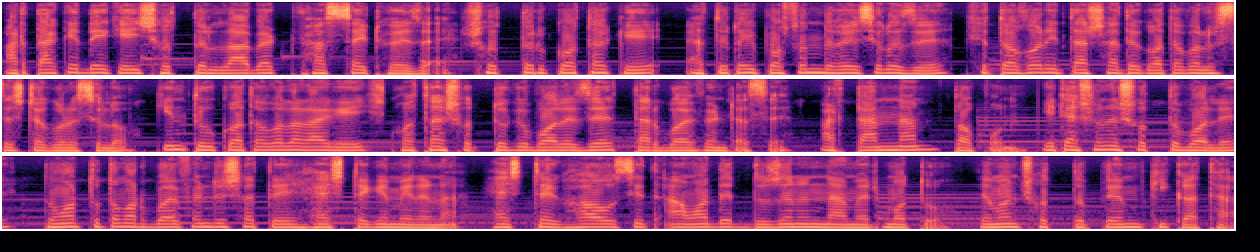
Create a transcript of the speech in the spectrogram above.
আর তাকে দেখেই সত্যর লাভ এট ফার্স্ট সাইট হয়ে যায়। সত্যর কথাকে এতটাই পছন্দ হয়েছিল যে সে তখনই তার সাথে কথা বলার চেষ্টা করেছিল। কিন্তু কথা বলার আগেই কথা সত্যকে বলে যে তার বয়ফ্রেন্ড আছে, আর তার নাম তপন। এটা শুনে সত্য বলে, তোমার তো তোমার বয়ফ্রেন্ডের সাথে হ্যাশট্যাগে মেলে না। হ্যাশট্যাগ হওয়া উচিত আমাদের দুজনের নামের মতো। যেমন সত্য প্রেম কি কথা?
